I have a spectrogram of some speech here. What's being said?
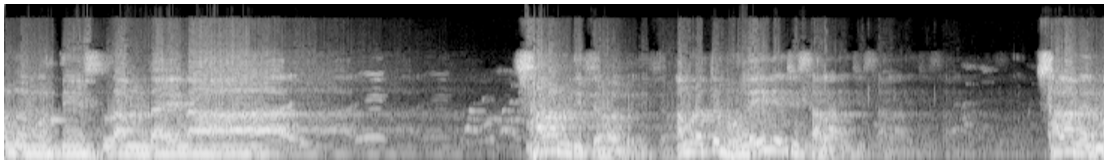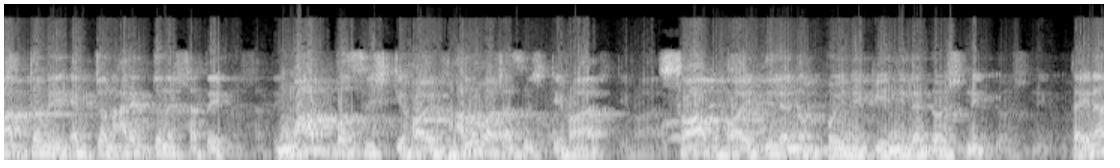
অনুমতি ইসলাম দেয় নাই। সালাম দিতে হবে। আমরা তো ভুলেই গেছি সালাম। সালামের মাধ্যমে একজন আরেকজনের সাথে মহাব্বত সৃষ্টি হয়, ভালোবাসা সৃষ্টি হয় সব হয়, দিলে নব্বই নাকি, নিলে দশ নাকি। তাই না?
